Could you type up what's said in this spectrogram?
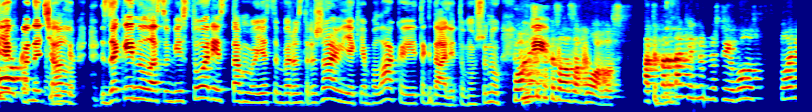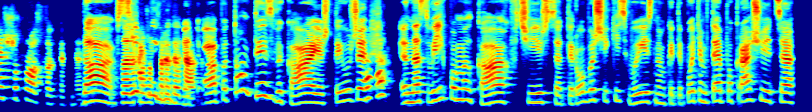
О, Як поначалу закинула собі сторіс, там я себе роздражаю, як я балакаю і так далі. Тому що ну Пам'ятаєш, ми- ти казала за голос? А тепер Да. так я люблю свій голос в що просто капець. да, всі Зараз люблять, передивляти. а потім ти звикаєш, ти вже Так? на своїх помилках вчишся, ти робиш якісь висновки, ти потім в тебе покращується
